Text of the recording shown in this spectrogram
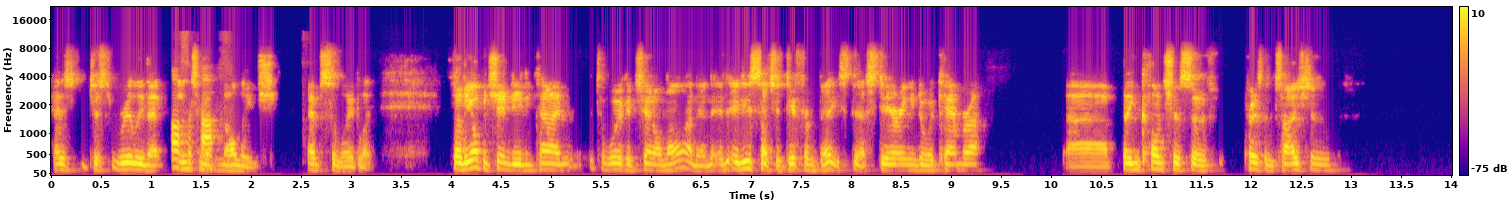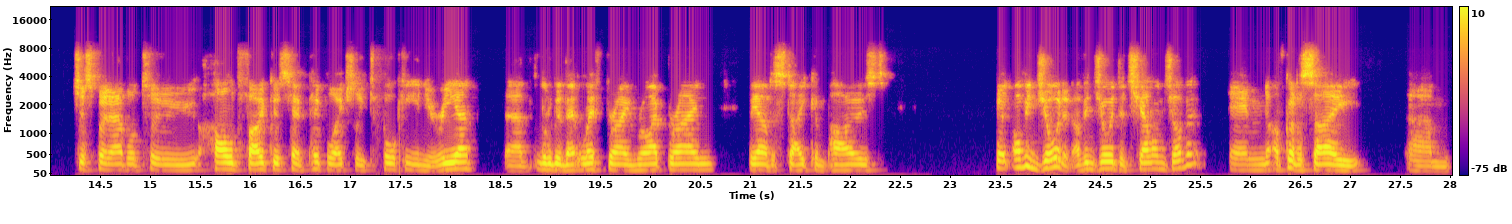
has just really that Off intimate knowledge. Absolutely. So the opportunity to came to work at Channel Nine, and it, it is such a different beast. Uh, staring into a camera, uh, being conscious of presentation, just being able to hold focus, have people actually talking in your ear, uh, a little bit of that left brain, right brain, be able to stay composed. But I've enjoyed it. I've enjoyed the challenge of it. And I've got to say, um,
